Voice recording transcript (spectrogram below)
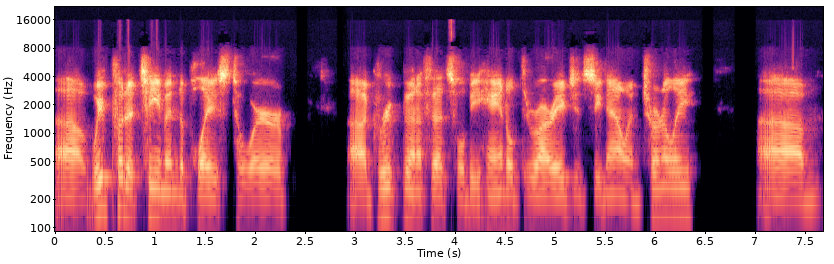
Uh, we've put a team into place to where uh, group benefits will be handled through our agency now internally. Um,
